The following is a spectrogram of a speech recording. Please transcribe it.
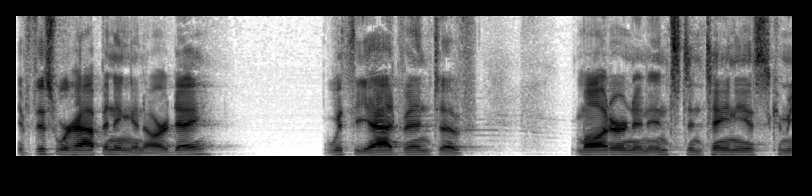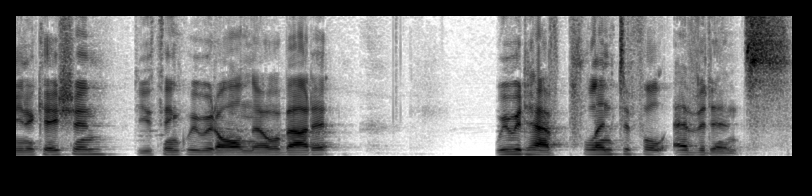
If this were happening in our day, with the advent of modern and instantaneous communication, do you think we would all know about it? We would have plentiful evidence.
